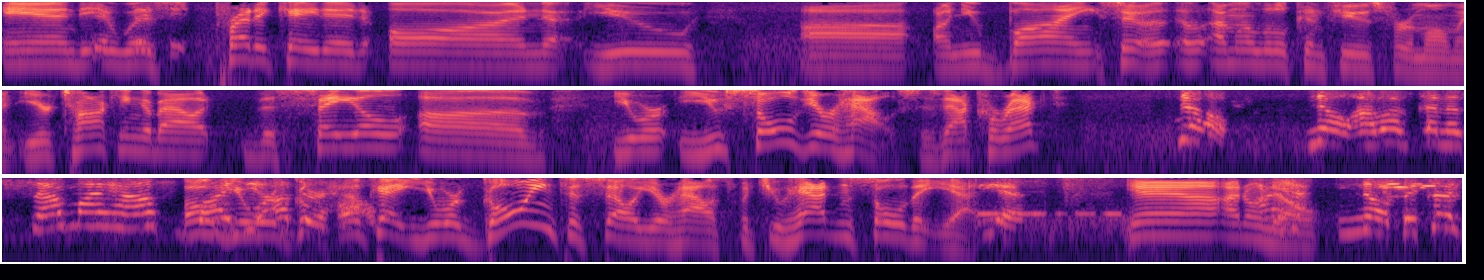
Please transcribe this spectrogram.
and it was predicated on you. Uh, on you buying, so uh, I'm a little confused for a moment. You're talking about the sale of you were you sold your house. Is that correct? No, no. I was going to sell my house, Oh, buy you were go- okay. You were going to sell your house, but you hadn't sold it yet. Yes. Yeah, I don't I know. no, because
